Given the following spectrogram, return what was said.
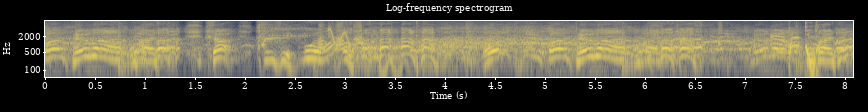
아, 대박. 자, 승씨. 뭐야? 아, 대박. 이거 아니야?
